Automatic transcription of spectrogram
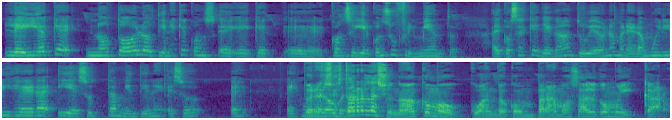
leía que no todo lo tienes que, eh, eh, conseguir con sufrimiento. Hay cosas que llegan a tu vida de una manera muy ligera y eso también tiene, eso es, es Pero eso está relacionado como cuando compramos algo muy caro,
